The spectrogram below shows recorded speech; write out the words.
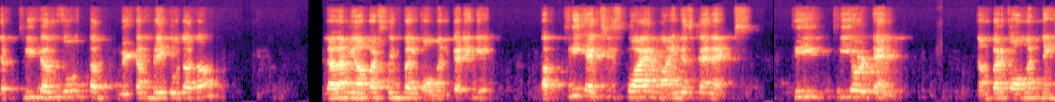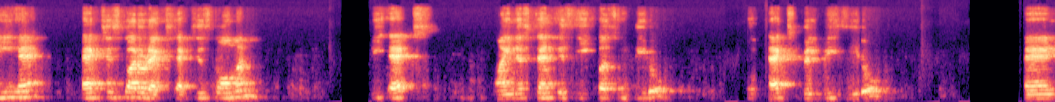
जब थ्री टर्म्स हो, तब मिलटर्म ब्रेक होता था। फ़िलहाल हम यहाँ पर सिंपल कॉमन करेंगे। अब three X square minus ten X three three और टेन नंबर कॉमन नहीं है. एक्स स्क्वायर और X X is common the X minus ten is equal to zero X will be zero and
